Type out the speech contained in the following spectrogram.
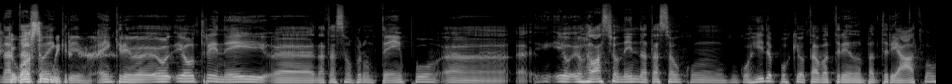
Natação eu gosto é muito. incrível, é incrível. Eu, eu treinei uh, natação por um tempo. Uh, eu, eu, relacionei natação com, com, corrida porque eu tava treinando pra triatlon.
